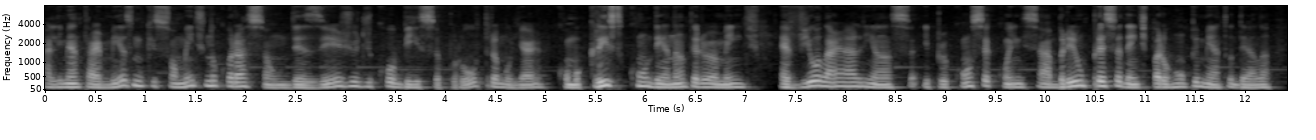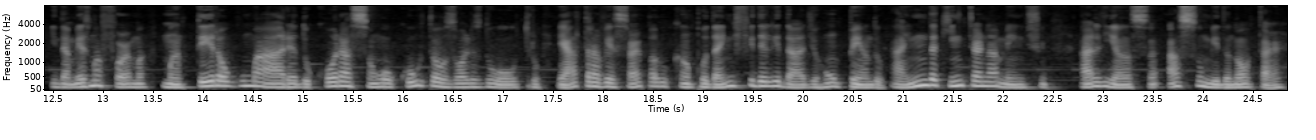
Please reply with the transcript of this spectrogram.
Alimentar, mesmo que somente no coração, um desejo de cobiça por outra mulher, como Cristo condena anteriormente, é violar a aliança e, por consequência, abrir um precedente para o rompimento dela, e da mesma forma, manter alguma área do coração oculta aos olhos do outro é atravessar para o campo da infidelidade, rompendo, ainda que internamente, a aliança assumida no altar.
